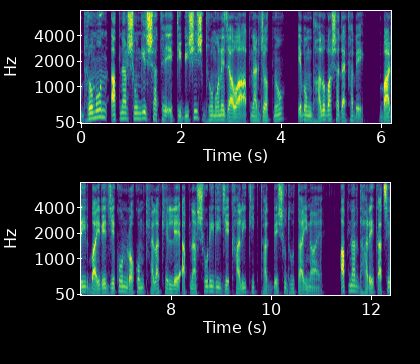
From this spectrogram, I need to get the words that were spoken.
ভ্রমণ আপনার সঙ্গীর সাথে একটি বিশেষ ভ্রমণে যাওয়া আপনার যত্ন এবং ভালোবাসা দেখাবে, বাড়ির বাইরে যে কোন রকম খেলা খেললে আপনার শরীরই যে খালি ঠিক থাকবে শুধু তাই নয়, আপনার ধারে কাছে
